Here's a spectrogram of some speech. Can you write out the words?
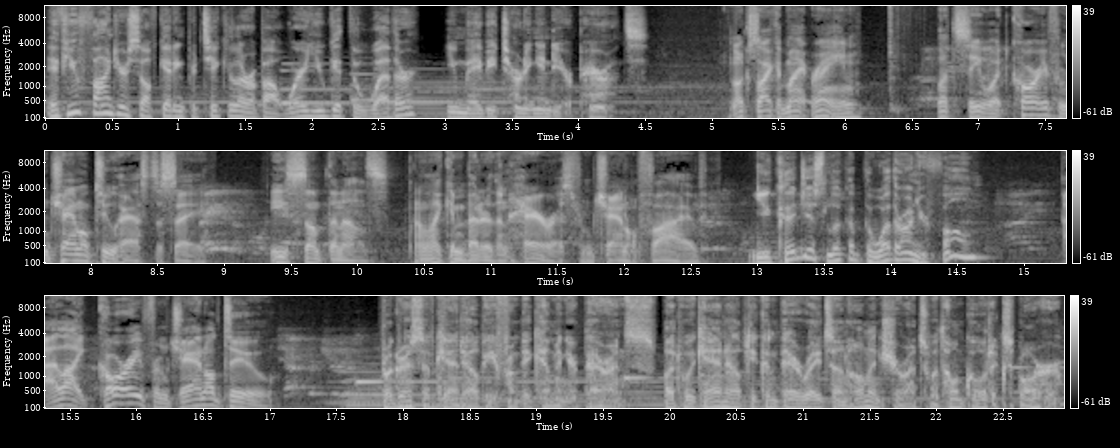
If you find yourself getting particular about where you get the weather, you may be turning into your parents. Looks like it might rain. Let's see what Corey from Channel 2 has to say. He's something else. I like him better than Harris from Channel 5. You could just look up the weather on your phone. I like Corey from Channel 2. Progressive can't help you from becoming your parents, but we can help you compare rates on home insurance with Home Quote Explorer.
